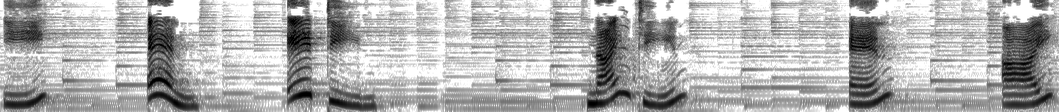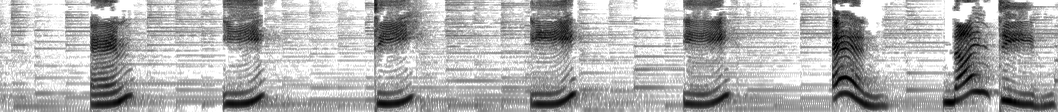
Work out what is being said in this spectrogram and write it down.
E N. 18 19 N I N E T E E N. 19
